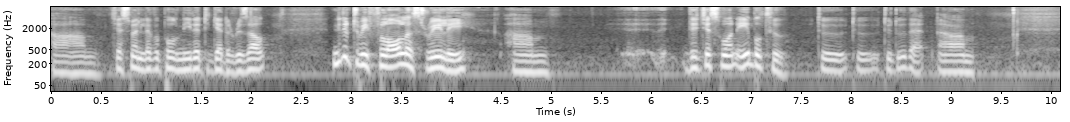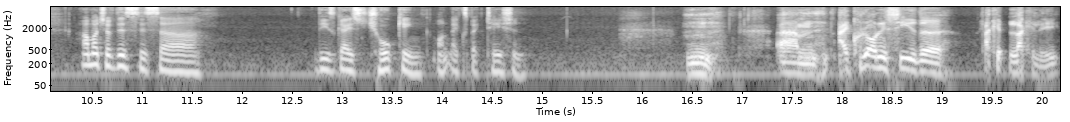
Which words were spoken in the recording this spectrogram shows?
Um, just when Liverpool needed to get a result, needed to be flawless, really. Um, they just weren't able to to to to do that. Um, how much of this is uh, these guys choking on expectation? Um, I could only see the, luckily,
